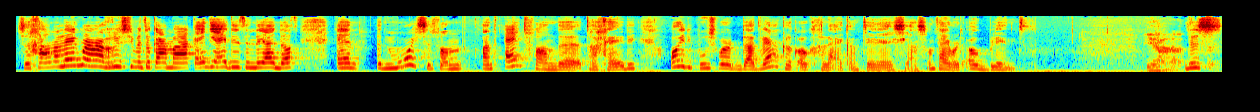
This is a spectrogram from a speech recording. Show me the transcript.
Ze gaan alleen maar ruzie met elkaar maken. En jij dit en jij dat. En het mooiste van aan het eind van de tragedie. Oedipus wordt daadwerkelijk ook gelijk aan Theresias. Want hij wordt ook blind. Ja, dat Dus-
